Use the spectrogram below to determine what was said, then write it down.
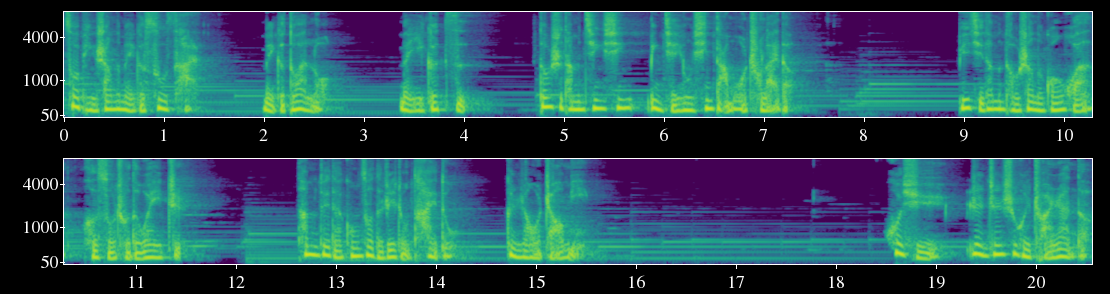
作品上的每个素材。每个段落，每一个字，都是他们精心并且用心打磨出来的。比起他们头上的光环和所处的位置，他们对待工作的这种态度，更让我着迷。或许认真是会传染的，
